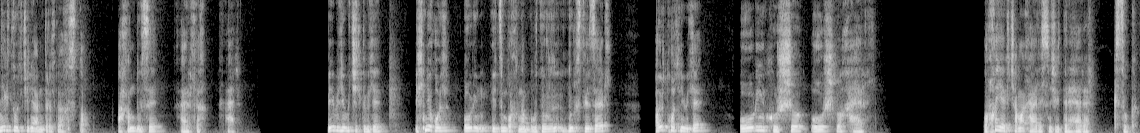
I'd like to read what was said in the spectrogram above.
нэг зүйл чиний амьдралд байх ёстой. Ахан дүүсээ хайрлах хайр. Библи юу хэлдэг вүлээ? Эхний хууль өөрийн эзэн бурхнаа бүх зүрх сэтгэл сайрл. Хоёр дахь хууль нь юу вүлээ? Өөрийн хөршөө өөршгөө хайрл. Бурхан яг чамайг хайрлсан шиг тэр хайраар гэсэн үг.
